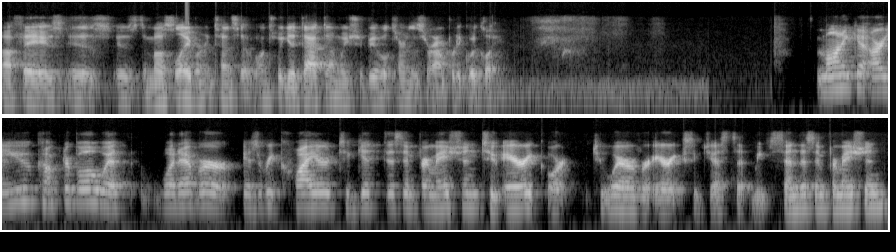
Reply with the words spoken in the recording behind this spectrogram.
uh, phase is is the most labor intensive. Once we get that done, we should be able to turn this around pretty quickly. Monica, are you comfortable with whatever is required to get this information to Eric or to wherever Eric suggests that we send this information?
